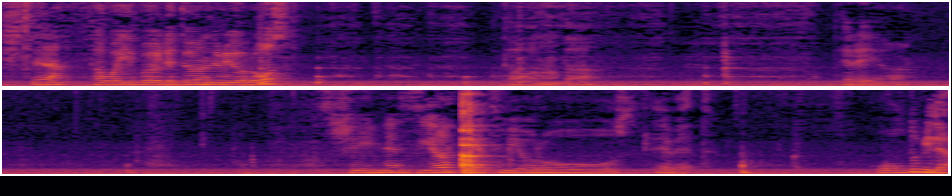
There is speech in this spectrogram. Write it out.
İşte tavayı böyle döndürüyoruz. Tavanın da tereyağı şeyini ziyan etmiyoruz. Evet. Oldu bile.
